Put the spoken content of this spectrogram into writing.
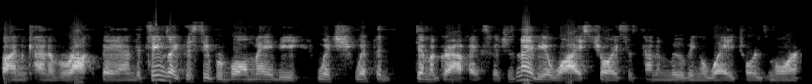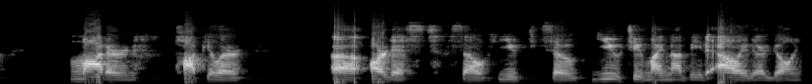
fun kind of rock band. It seems like the Super Bowl maybe, which with the demographics, which is maybe a wise choice, is kind of moving away towards more modern, popular uh, artist. So you, so U2 might not be the alley they're going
